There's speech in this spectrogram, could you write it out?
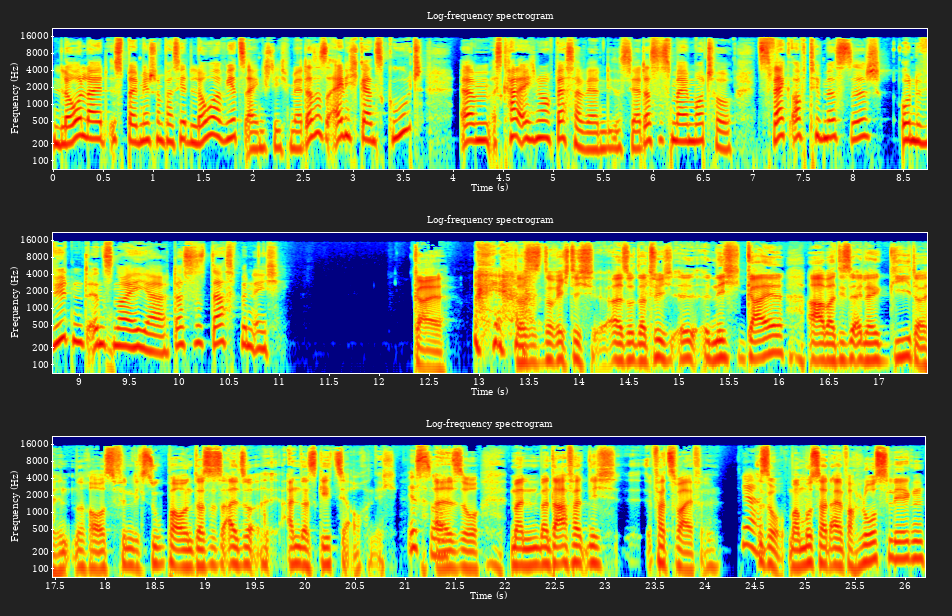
Ein Lowlight ist bei mir schon passiert. Lower wird es eigentlich nicht mehr. Das ist eigentlich ganz gut. Ähm, es kann eigentlich nur noch besser werden dieses Jahr. Das ist mein Motto. Zweckoptimistisch und wütend ins neue Jahr. Das ist, das bin ich. Geil. Ja. Das ist eine richtig, also natürlich äh, nicht geil, aber diese Energie da hinten raus finde ich super und das ist also, anders geht's ja auch nicht. Ist so. Also man, man darf halt nicht verzweifeln. Ja. So, man muss halt einfach loslegen.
